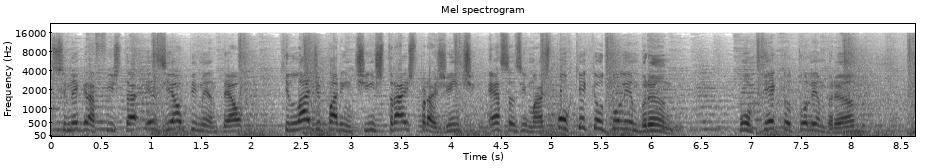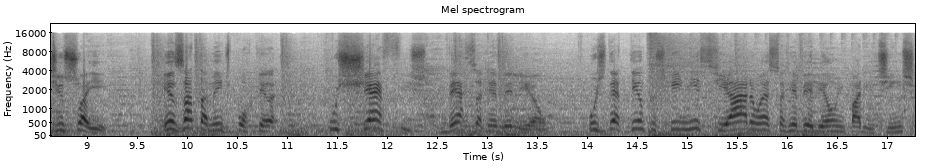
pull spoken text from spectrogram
cinegrafista Eziel Pimentel, que lá de Parintins traz pra gente essas imagens. Por que, que eu tô lembrando? Por que, que eu tô lembrando disso aí? Exatamente porque os chefes dessa rebelião, os detentos que iniciaram essa rebelião em Parintins,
